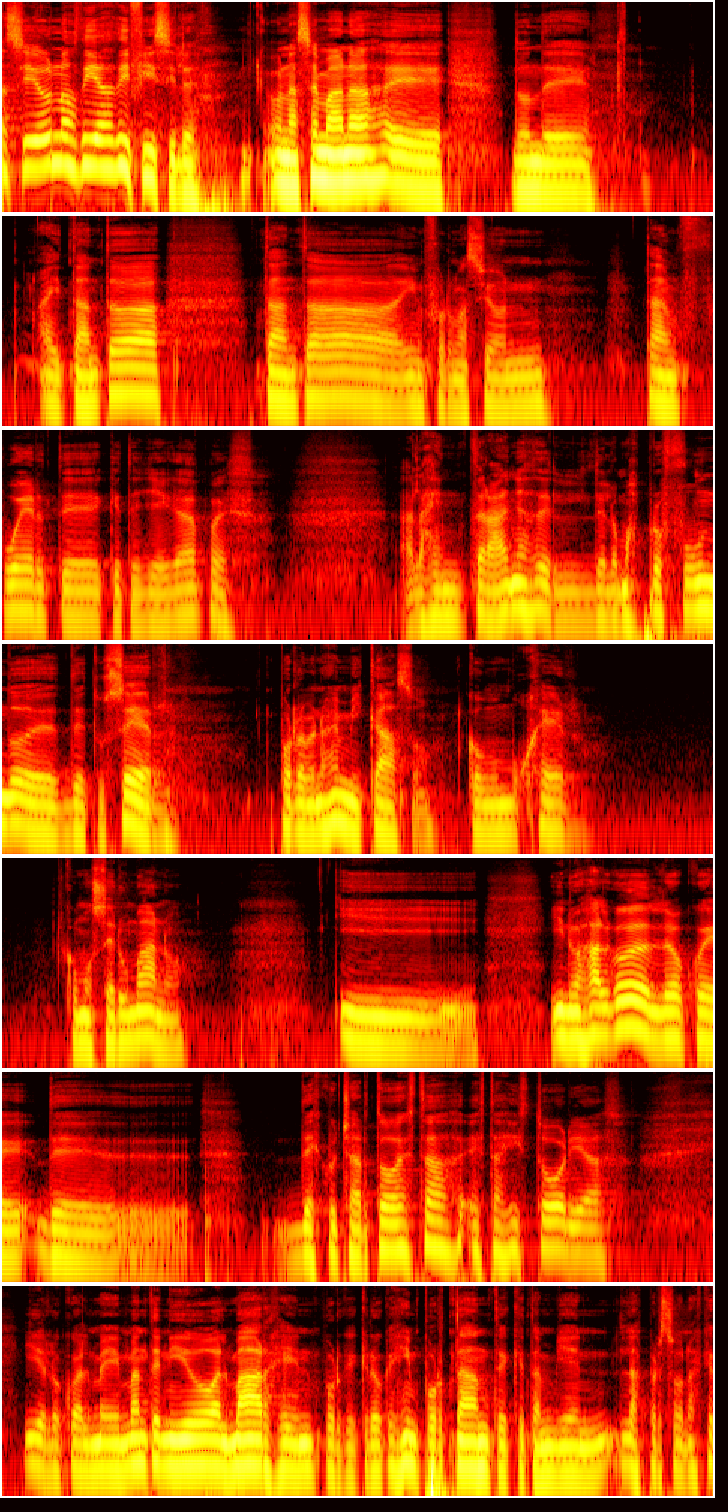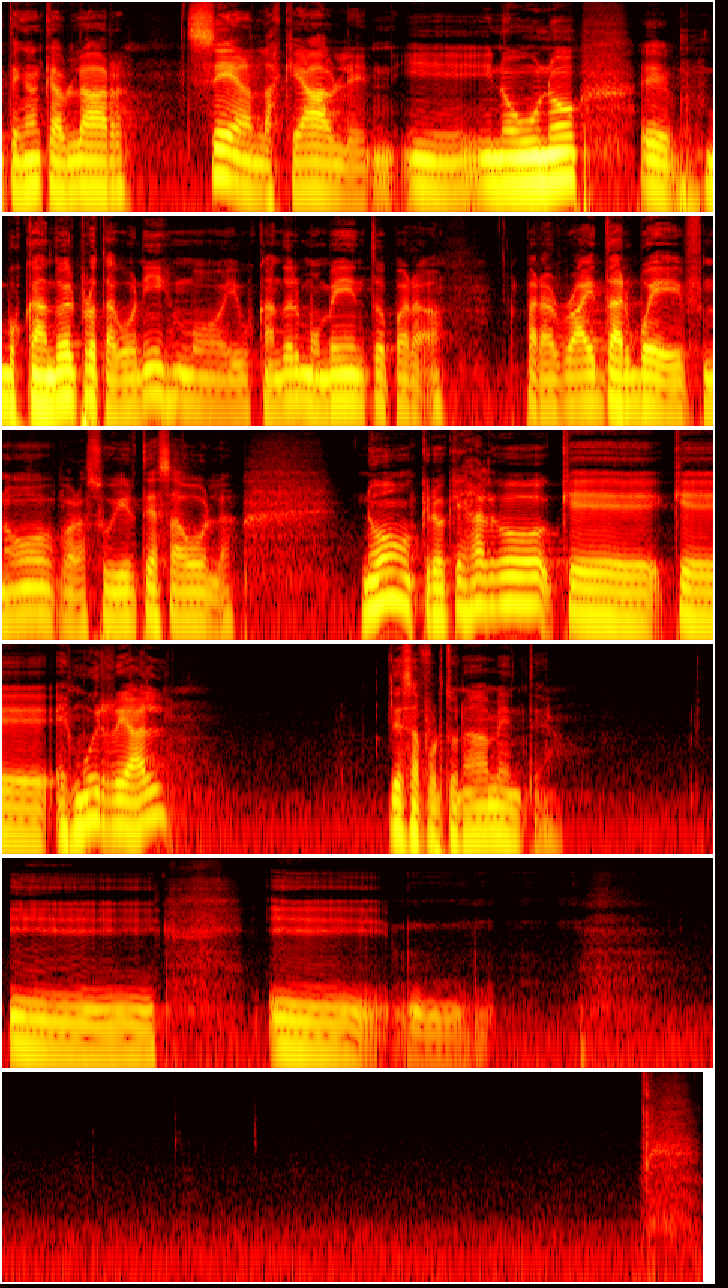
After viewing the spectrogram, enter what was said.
Han sido unos días difíciles, unas semanas eh, donde hay tanta, tanta información tan fuerte que te llega pues a las entrañas de lo más profundo de, tu ser, por lo menos en mi caso, como mujer, como ser humano. Y, no es algo de lo que de, escuchar todas estas historias y de lo cual me he mantenido al margen porque creo que es importante que también las personas que tengan que hablar sean las que hablen y, no uno eh, buscando el protagonismo y buscando el momento para, para ride that wave, ¿no? Para subirte a esa ola. No, creo que es algo que, que es muy real, desafortunadamente. Y, y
